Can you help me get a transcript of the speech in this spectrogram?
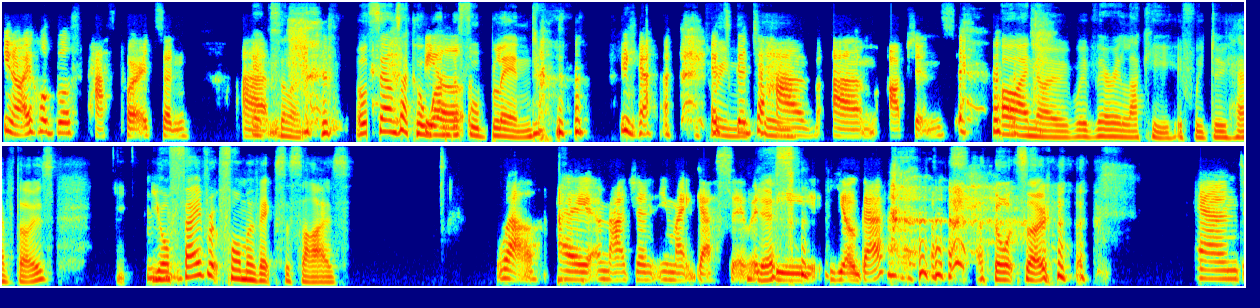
you know, I hold both passports and um, Excellent. Well, it sounds like a feel, wonderful blend. yeah. It's good to have um, options. Oh i know. We're very lucky if we do have those. Mm-hmm. your favorite form of exercise? Well i imagine you might guess it would yes. be yoga. I thought so. And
